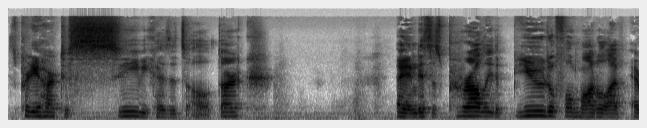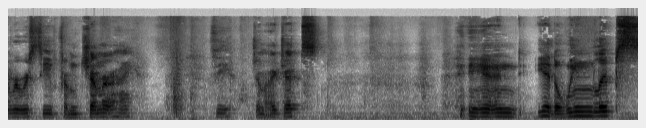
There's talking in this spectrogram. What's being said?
It's pretty hard to see because it's all dark. And this is probably the beautiful model I've ever received from Gemini. See, Gemini Jets. And yeah, the wing lips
